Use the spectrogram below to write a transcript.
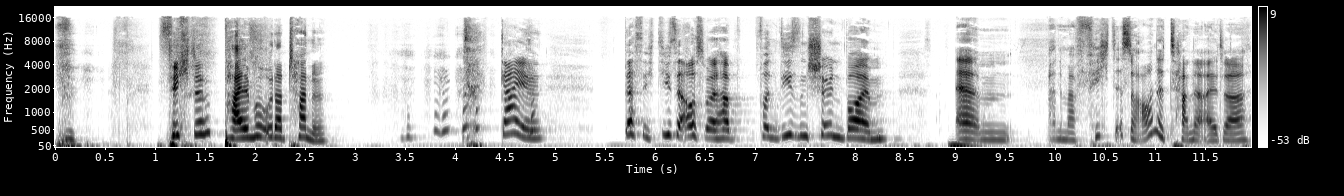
Fichte, Palme oder Tanne? Geil, dass ich diese Auswahl habe von diesen schönen Bäumen. Ähm, warte mal, Fichte ist doch auch eine Tanne, Alter.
